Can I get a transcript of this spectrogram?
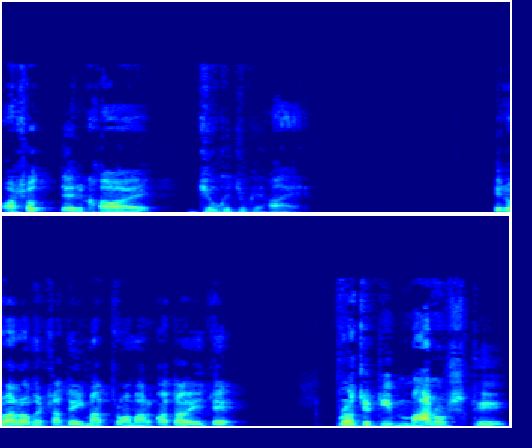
অসত্যের ক্ষয়, যুগে যুগে হয়। হিরো আলমের সাথেই মাত্র আমার কথা হয়েছে। প্রতিটি মানুষকে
